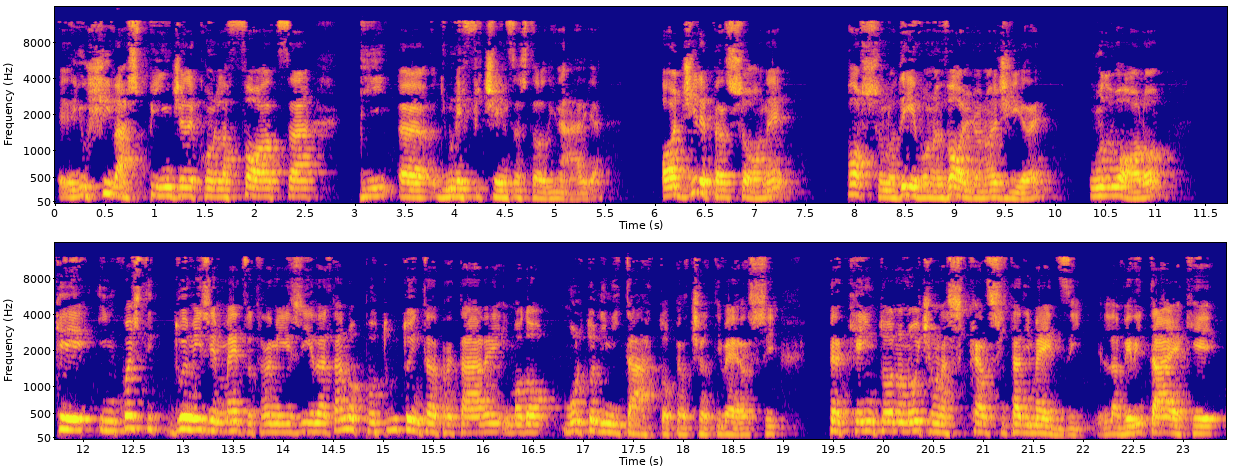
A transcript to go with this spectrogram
eh, riusciva a spingere con la forza di, eh, di un'efficienza straordinaria. Oggi le persone possono, devono e vogliono agire un ruolo che in questi due mesi e mezzo, tre mesi, in realtà hanno potuto interpretare in modo molto limitato per certi versi, perché intorno a noi c'è una scarsità di mezzi. La verità è che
